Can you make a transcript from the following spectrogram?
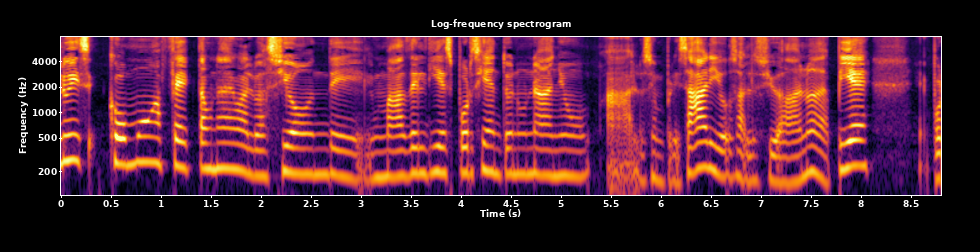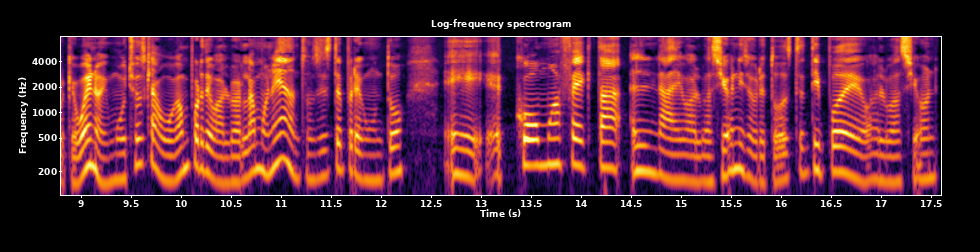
Luis, ¿cómo afecta una devaluación de más del 10% en un año a los empresarios, a los ciudadanos de a pie? Eh, porque bueno, hay muchos que abogan por devaluar la moneda. Entonces te pregunto, eh, ¿cómo afecta la devaluación y sobre todo este tipo de devaluación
